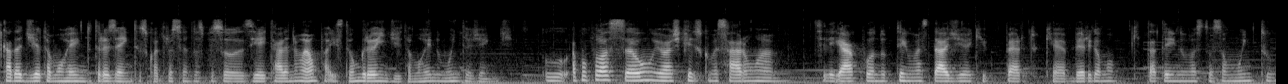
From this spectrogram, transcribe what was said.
cada dia tá morrendo 300, 400 pessoas e a Itália não é um país tão grande, tá morrendo muita gente. O, a população, eu acho que eles começaram a se ligar quando tem uma cidade aqui perto, que é Bergamo, que tá tendo uma situação muito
